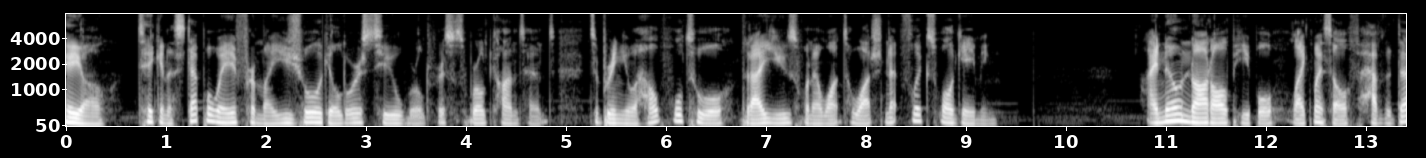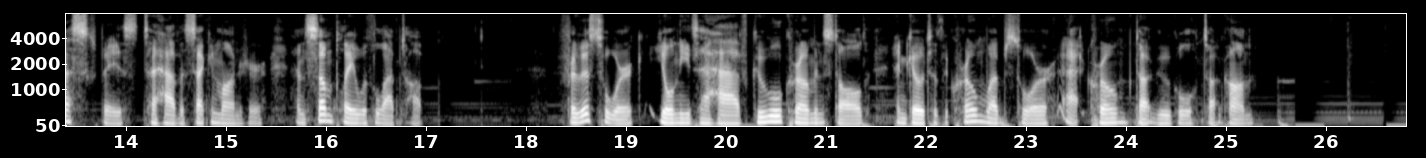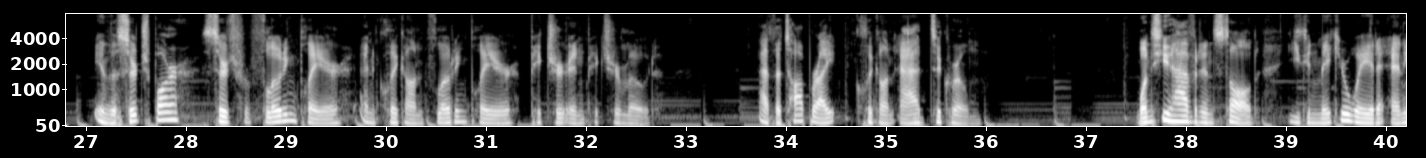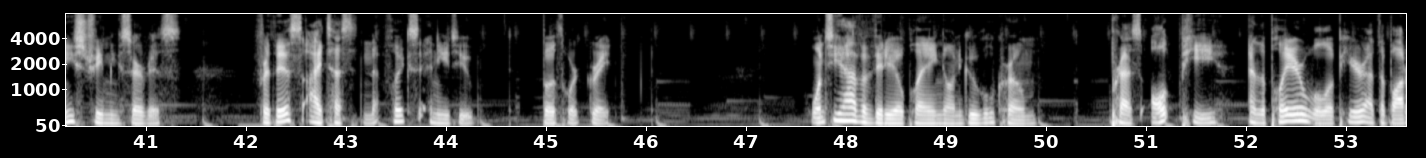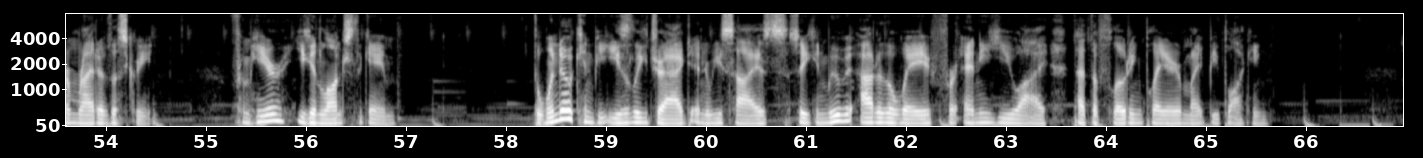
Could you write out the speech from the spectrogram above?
Hey y'all, taking a step away from my usual Guild Wars 2 World vs. World content to bring you a helpful tool that I use when I want to watch Netflix while gaming. I know not all people, like myself, have the desk space to have a second monitor, and some play with a laptop. For this to work, you'll need to have Google Chrome installed and go to the Chrome Web Store at chrome.google.com. In the search bar, search for floating player and click on floating player picture in picture mode. At the top right, click on add to Chrome. Once you have it installed, you can make your way to any streaming service. For this, I tested Netflix and YouTube. Both work great. Once you have a video playing on Google Chrome, press Alt P and the player will appear at the bottom right of the screen. From here, you can launch the game. The window can be easily dragged and resized so you can move it out of the way for any UI that the floating player might be blocking.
